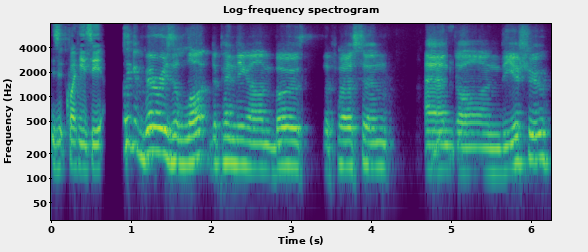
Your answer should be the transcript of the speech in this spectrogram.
is it quite easy? I think it varies a lot depending on both the person and on the issue.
